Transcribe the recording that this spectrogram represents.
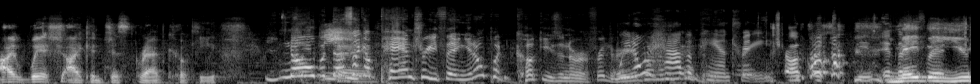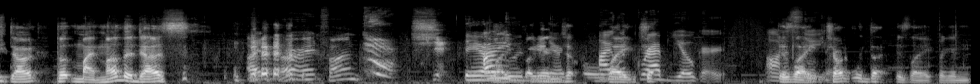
i wish i could just grab cookie No, but that's like a pantry thing. You don't put cookies in the refrigerator. We don't put them in the have a pantry. pantry. Chocolate cookies in the maybe fridge. you don't but my mother does I, all right, fine. Shit. They are Like, good fucking they're cho- cold. I would grab yogurt. Honestly. is like chocolate is like friggin'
